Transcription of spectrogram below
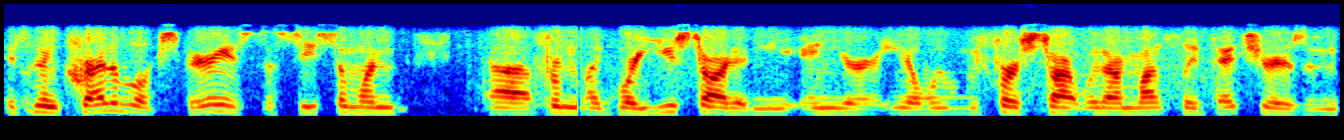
it's an incredible experience to see someone uh, from like where you started and, you, and you're you know when we first start with our monthly pictures and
